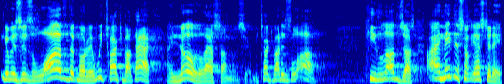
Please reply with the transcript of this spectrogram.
It was his love that motivated. We talked about that, I know, the last time I was here. We talked about his love. He loves us. I made this note yesterday.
